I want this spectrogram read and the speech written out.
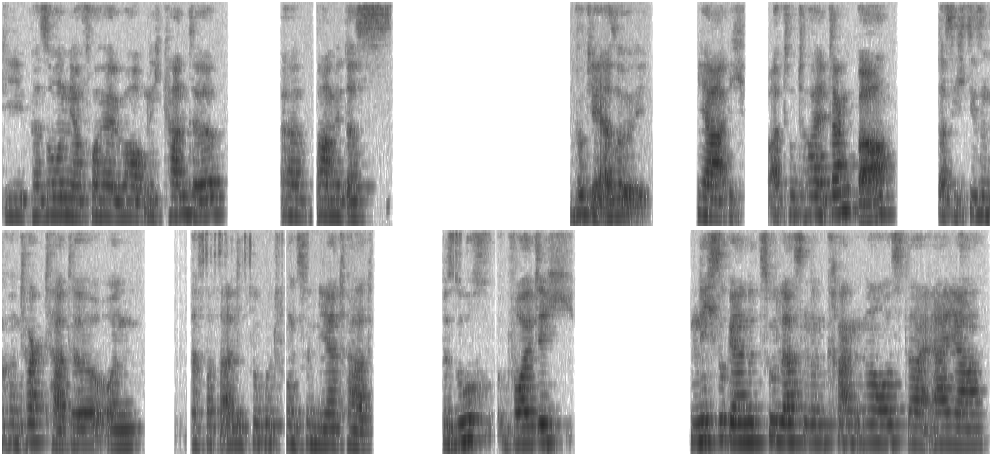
die Person ja vorher überhaupt nicht kannte, äh, war mir das wirklich, also ja, ich war total dankbar, dass ich diesen Kontakt hatte und dass das alles so gut funktioniert hat. Besuch wollte ich nicht so gerne zulassen im Krankenhaus, da er ja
